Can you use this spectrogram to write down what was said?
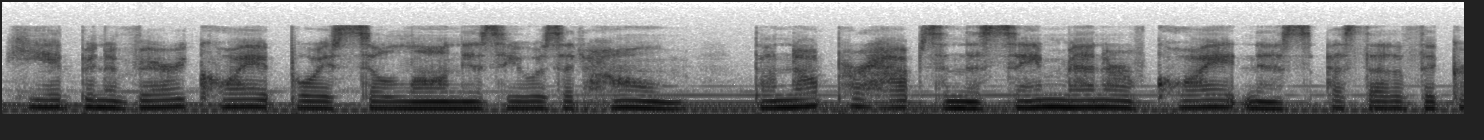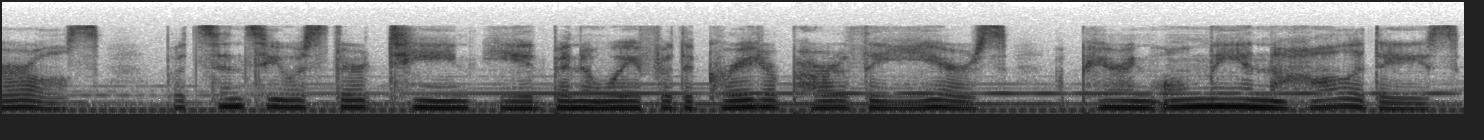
He had been a very quiet boy so long as he was at home, though not perhaps in the same manner of quietness as that of the girls, but since he was thirteen he had been away for the greater part of the years, appearing only in the holidays,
